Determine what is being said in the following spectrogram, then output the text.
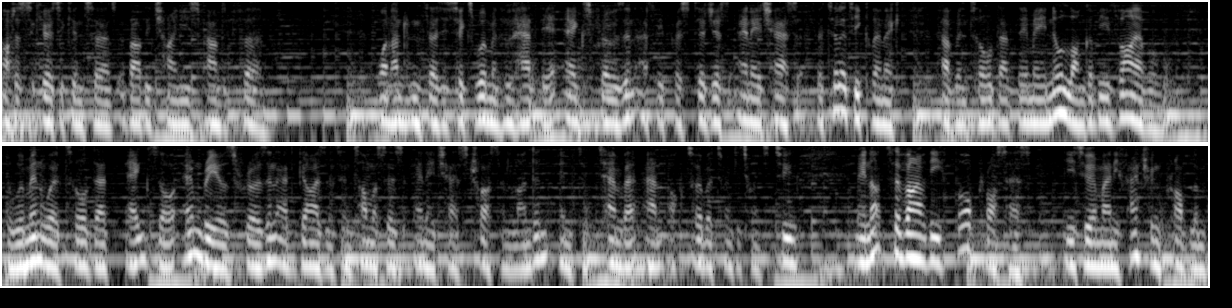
after security concerns about the Chinese founded firm. 136 women who had their eggs frozen at a prestigious NHS fertility clinic have been told that they may no longer be viable. The women were told that eggs or embryos frozen at Guy's and St Thomas's NHS Trust in London in September and October 2022 may not survive the thaw process due to a manufacturing problem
